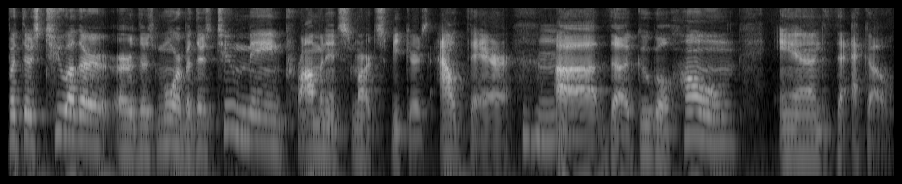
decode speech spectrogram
But there's two other, or there's more, but there's two main prominent smart speakers out there uh, the Google Home and the Echo.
